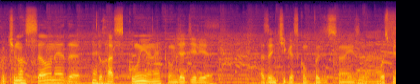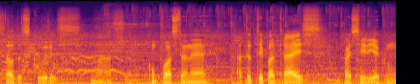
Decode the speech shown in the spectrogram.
Continuação, né, da, do rascunho, né, como já diria as antigas composições, o Hospital das Curas. Massa. Composta, né, há tanto tempo atrás, em parceria com,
